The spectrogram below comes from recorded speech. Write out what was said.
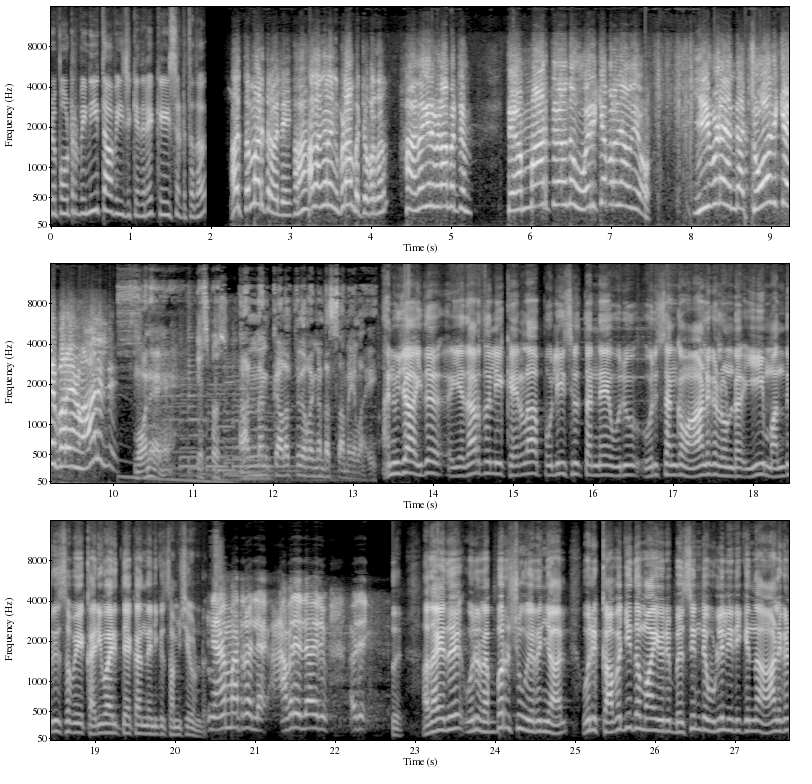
റിപ്പോർട്ടർ വിനീത വിജിക്കെതിരെ കേസെടുത്തത്. അത് തെമ്മാടിത്തരമല്ലേ? അതങ്ങനെ അങ്ങ് വിടാൻ പറ്റുമോ ബ്രദർ? അതെങ്ങനെ വിടാൻ പറ്റും. തെമ്മാടത്തിലാവുന്ന ഒരിക്കൽ പറഞ്ഞാൽ മതിയോ? ഇവിടെ എന്താ ചോദിക്കാൻ പറയാനോ ആളില്ലേ? മോനെ അണ്ണൻ കളത്തിലിറങ്ങേണ്ട സമയമായി. അനുജ ഇത് യഥാർത്ഥത്തിൽ ഈ കേരള പോലീസിൽ തന്നെ ഒരു ഒരു സംഘം ആളുകളുണ്ട്. ഈ മന്ത്രിസഭയെ കരിവാരിത്തേക്കാൻ എനിക്ക് സംശയമുണ്ട്. ഞാൻ മാത്രമല്ല അവരെല്ലാവരും അവർ അതായത് ഒരു റബ്ബർ ഷൂ എറിഞ്ഞാൽ ഒരു കവചിതമായ ഒരു ബസ്സിന്റെ ഉള്ളിലിരിക്കുന്ന ആളുകൾ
